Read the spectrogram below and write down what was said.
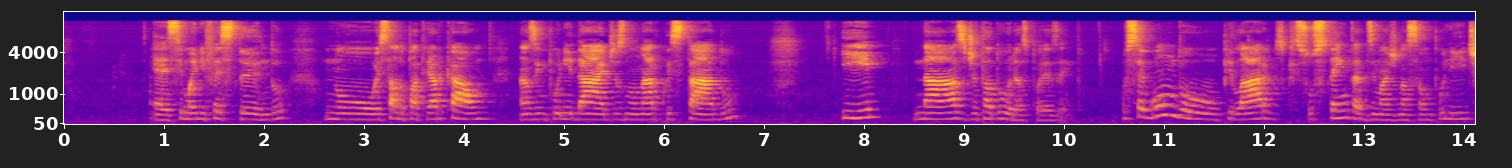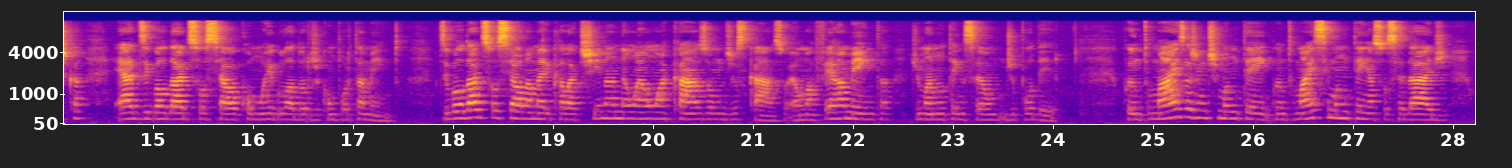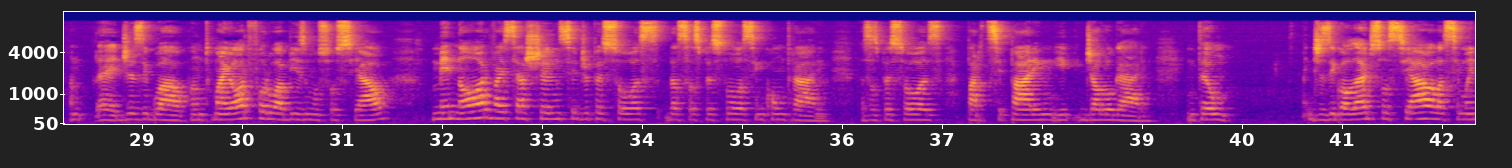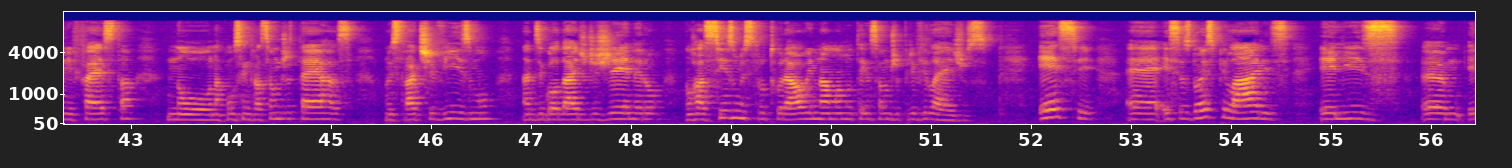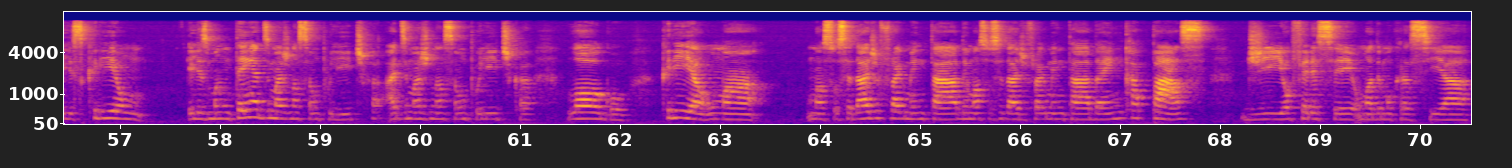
é, se manifestando no Estado patriarcal, nas impunidades, no narco-estado e nas ditaduras, por exemplo. O segundo pilar que sustenta a desimaginação política é a desigualdade social como regulador de comportamento. Desigualdade social na América Latina não é um acaso ou um descaso, é uma ferramenta de manutenção de poder. Quanto mais a gente mantém, quanto mais se mantém a sociedade é, desigual, quanto maior for o abismo social, menor vai ser a chance de pessoas dessas pessoas se encontrarem, dessas pessoas participarem e dialogarem. Então, desigualdade social ela se manifesta no, na concentração de terras, no extrativismo, na desigualdade de gênero, no racismo estrutural e na manutenção de privilégios. Esse, é, esses dois pilares, eles, um, eles criam, eles mantêm a desimaginação política. A desimaginação política, logo, cria uma, uma sociedade fragmentada e uma sociedade fragmentada é incapaz de oferecer uma democracia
